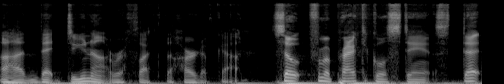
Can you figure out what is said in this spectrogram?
uh, that do not reflect the heart of God. So, from a practical stance, that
